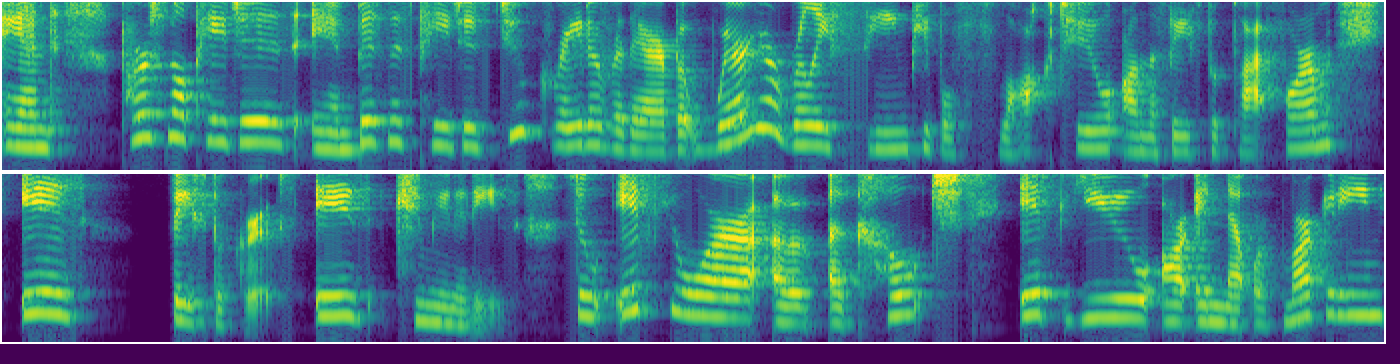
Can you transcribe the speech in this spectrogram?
And personal pages and business pages do great over there, but where you're really seeing people flock to on the Facebook platform is Facebook groups, is communities. So if you're a, a coach, if you are in network marketing,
